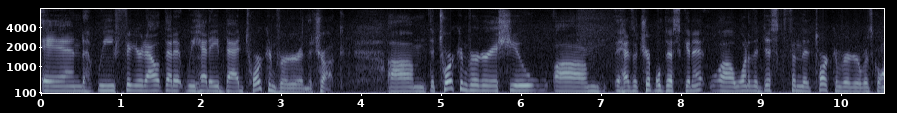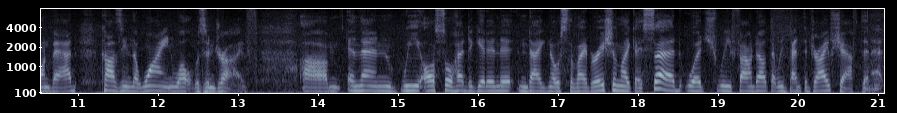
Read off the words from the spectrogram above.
and we figured out that it, we had a bad torque converter in the truck. Um, the torque converter issue, um, it has a triple disc in it. Uh, one of the discs in the torque converter was going bad, causing the whine while it was in drive. Um, and then we also had to get in it and diagnose the vibration, like I said, which we found out that we bent the drive shaft in it.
